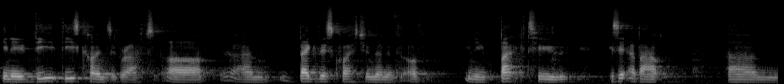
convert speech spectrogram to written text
you know, the, these kinds of graphs are, um, beg this question then of, of, you know, back to, is it about, um,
